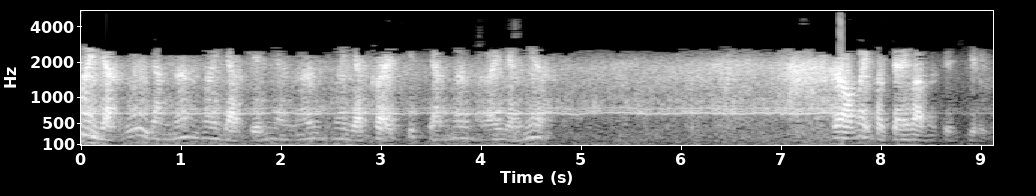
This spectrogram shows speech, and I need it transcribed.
ไม่อยากรู้อย่างนั้นไม่อยากเห็นอย่างนั้นไม่อยากใกล้คิดอย่างนั้นอะไรอย่างเนี้ยเราไม่เข้าใจว่ามันเป็นกิเลส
